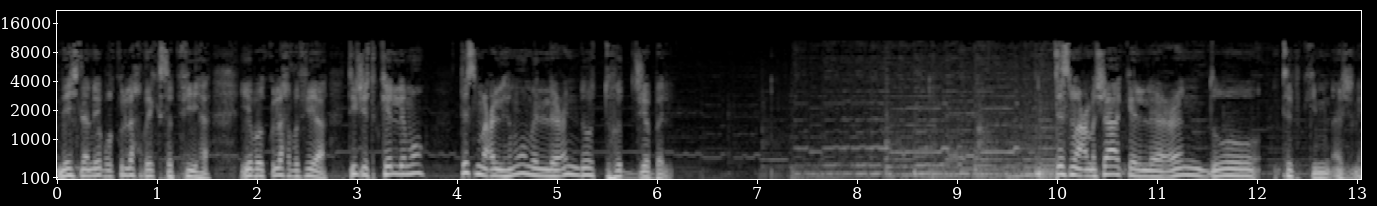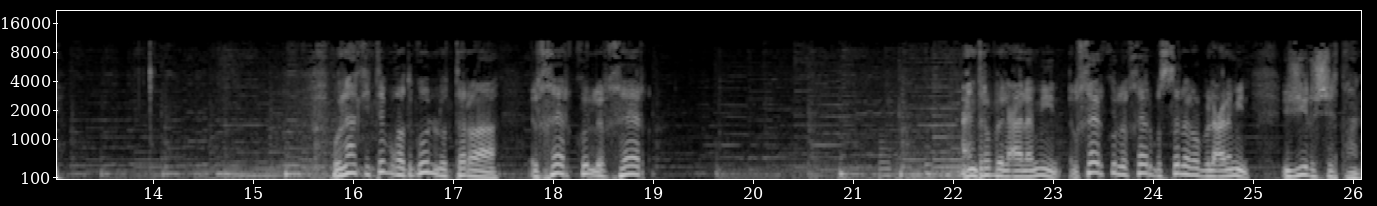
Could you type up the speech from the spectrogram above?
ليش؟ لأنه يبغى كل لحظة يكسب فيها، يبغى كل لحظة فيها تيجي تكلمه تسمع الهموم اللي عنده تهد جبل. تسمع مشاكل اللي عنده تبكي من أجله. ولكن تبغى تقول له ترى الخير كل الخير عند رب العالمين. الخير كل الخير بالصلة لرب العالمين. يجي له الشيطان.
